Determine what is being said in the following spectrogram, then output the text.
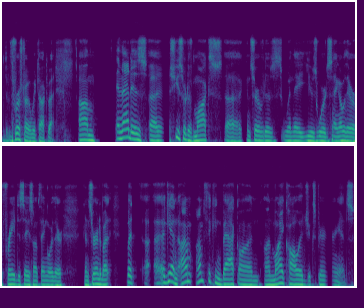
the first article we talked about. Um, and that is uh, she sort of mocks uh, conservatives when they use words saying oh they're afraid to say something or they're concerned about it. but uh, again i'm i'm thinking back on on my college experience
